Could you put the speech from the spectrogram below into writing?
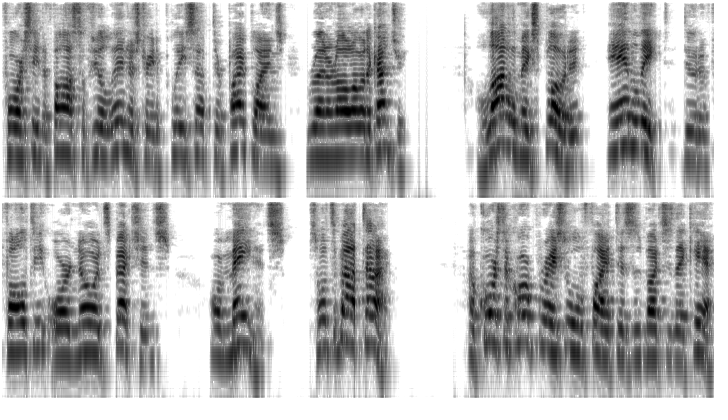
forcing the fossil fuel industry to police up their pipelines running all over the country. A lot of them exploded and leaked due to faulty or no inspections or maintenance. So it's about time. Of course, the corporation will fight this as much as they can.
